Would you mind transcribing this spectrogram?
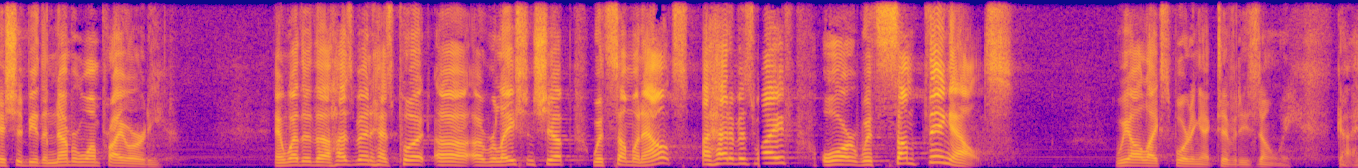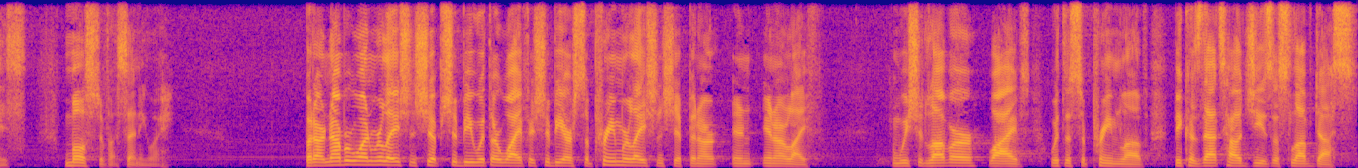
it should be the number one priority and whether the husband has put a, a, relationship with someone else ahead of his wife or with something else. We all like sporting activities, don't we, guys? Most of us, anyway. But our number one relationship should be with our wife. It should be our supreme relationship in our, in, in our life. And we should love our wives with the supreme love because that's how Jesus loved us.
